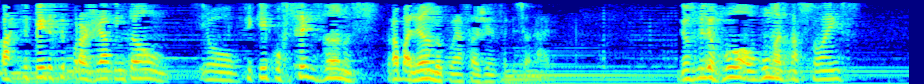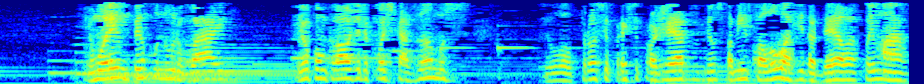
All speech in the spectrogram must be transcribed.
participei desse projeto, então, eu fiquei por seis anos trabalhando com essa agência missionária. Deus me levou a algumas nações. Eu morei um tempo no Uruguai. Eu com Cláudia depois casamos. Eu trouxe para esse projeto. Deus também falou a vida dela. Foi uma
